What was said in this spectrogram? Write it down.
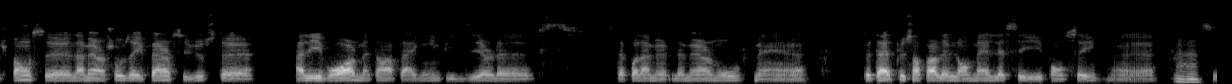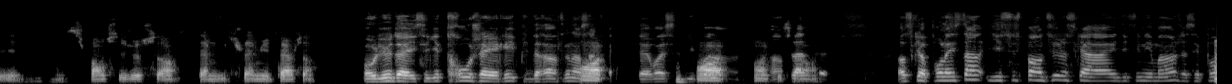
je pense que la meilleure chose à y faire, c'est juste euh, aller voir, mettons, après la game, puis dire c'était pas le meilleur move, mais euh, peut-être plus en parler le lendemain, le laisser poncer. Euh, Mhm. c'est- je pense que c'est juste ça. C'était mieux de faire ça. Au lieu d'essayer de trop gérer puis de rentrer dans Ouais. sa tête. euh, Ouais, c'est- il est pas Ouais, en- ouais, en c'est ça. place. ouais. En tout cas, pour l'instant, il est suspendu jusqu'à indéfiniment. Je ne sais pas,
